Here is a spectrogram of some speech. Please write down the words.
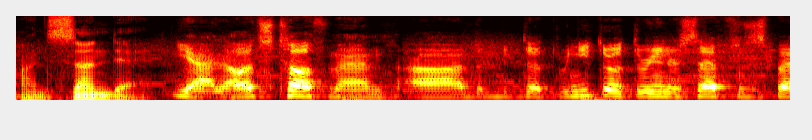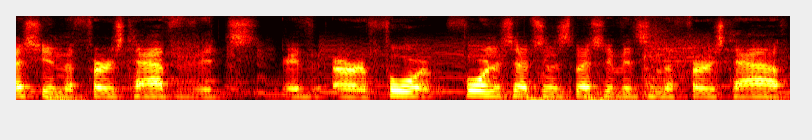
on Sunday. Yeah, no, it's tough, man. Uh, the, the, when you throw three interceptions, especially in the first half, if it's if, or four four interceptions, especially if it's in the first half,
